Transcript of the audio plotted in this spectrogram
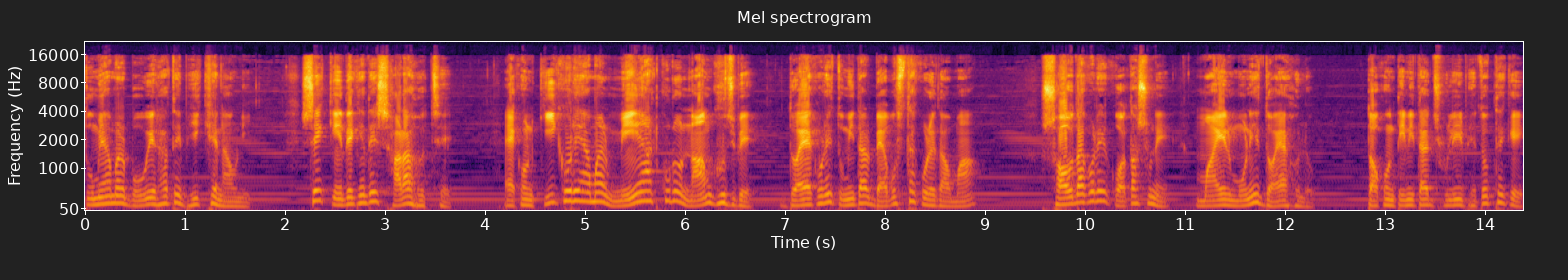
তুমি আমার বউয়ের হাতে ভিক্ষে নাওনি। সে কেঁদে কেঁদে সারা হচ্ছে। এখন কি করে আমার মেয়ে আটকুরো নাম ঘুচবে? দয়া করে তুমি তার ব্যবস্থা করে দাও, মা। সওদাগরের কথা শুনে মায়ের মনে দয়া হলো। তখন তিনি তার ঝুলির ভেতর থেকে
